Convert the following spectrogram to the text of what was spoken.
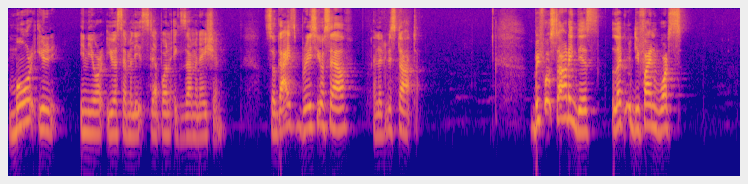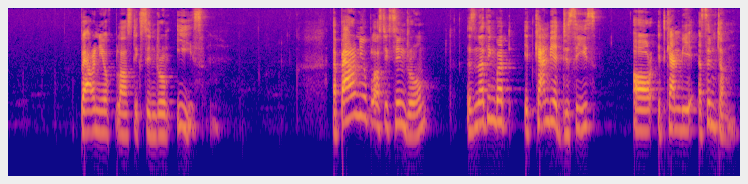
more in, in your usmle step 1 examination. So guys brace yourself and let me start. Before starting this let me define what's paraneoplastic syndrome is. A paraneoplastic syndrome is nothing but it can be a disease or it can be a symptom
